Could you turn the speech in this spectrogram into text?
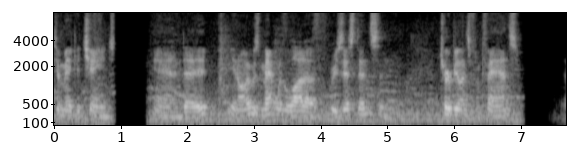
to make a change. And, uh, it, you know, it was met with a lot of resistance and turbulence from fans. Uh,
